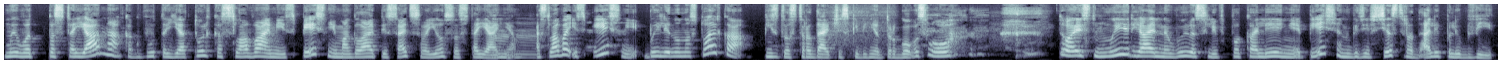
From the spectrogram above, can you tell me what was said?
мы вот постоянно, как будто я только словами из песни могла описать свое состояние. Mm-hmm. А слова из песни были ну настолько пиздострадальческими, нет другого слова. То есть мы реально выросли в поколение песен, где все страдали по любви.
